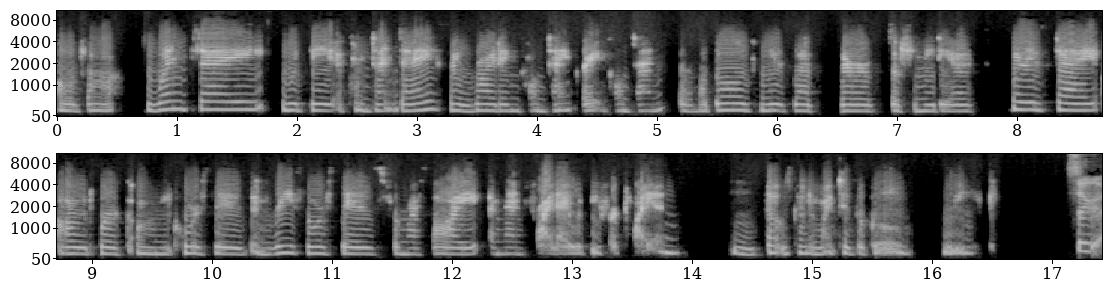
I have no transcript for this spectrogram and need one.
all of that. Wednesday would be a content day, so writing content, creating content for my blog, newsletter, social media. Thursday, I would work on courses and resources for my site, and then Friday would be for clients. Mm. That was kind of my typical week. So,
